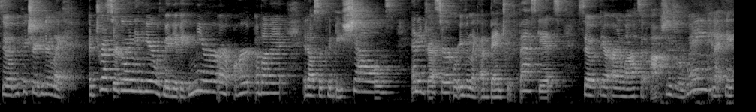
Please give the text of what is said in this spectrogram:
So we picture either like a dresser going in here with maybe a big mirror or art above it. It also could be shelves and a dresser or even like a bench with baskets. So there are lots of options we're weighing and I think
